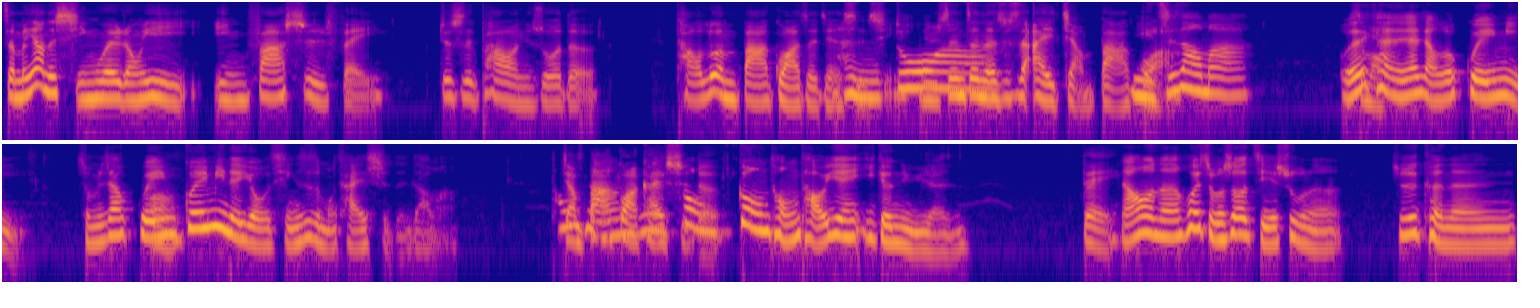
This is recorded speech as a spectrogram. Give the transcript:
怎么样的行为容易引发是非？就是泡你说的讨论八卦这件事情，女生真的就是爱讲八卦，你知道吗？我在看人家讲说闺蜜，什么叫闺闺蜜的友情是怎么开始的？你知道吗？讲八卦开始的，共同讨厌一个女人，对，然后呢，会什么时候结束呢？就是可能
